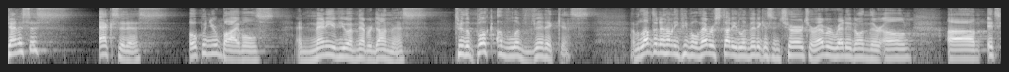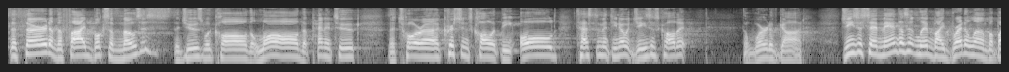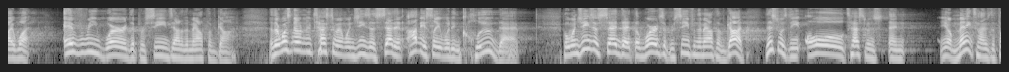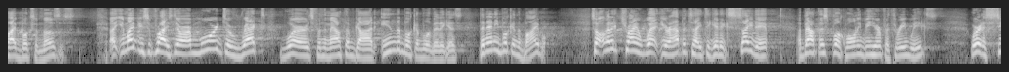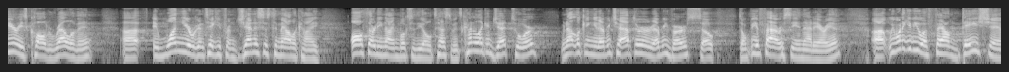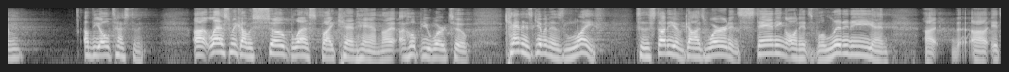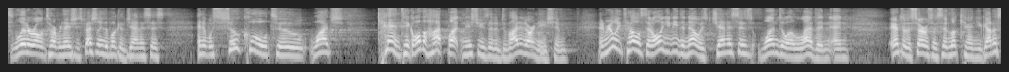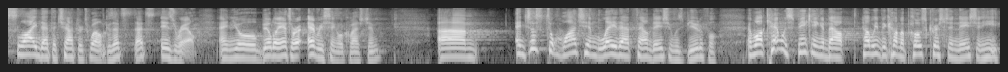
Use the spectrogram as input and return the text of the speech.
Genesis, Exodus, open your Bibles, and many of you have never done this, to the book of Leviticus. I would love to know how many people have ever studied Leviticus in church or ever read it on their own. Um, it's the third of the five books of Moses. The Jews would call the law, the Pentateuch, the Torah. Christians call it the Old Testament. Do you know what Jesus called it? The Word of God. Jesus said, Man doesn't live by bread alone, but by what? Every word that proceeds out of the mouth of God. And there was no New Testament when Jesus said it. Obviously, it would include that. But when Jesus said that the words that proceed from the mouth of God, this was the Old Testament and, you know, many times the five books of Moses. Uh, you might be surprised, there are more direct words from the mouth of God in the book of Leviticus than any book in the Bible. So I'm going to try and whet your appetite to get excited about this book. We'll only be here for three weeks. We're in a series called Relevant. Uh, in one year, we're going to take you from Genesis to Malachi, all 39 books of the Old Testament. It's kind of like a jet tour. We're not looking at every chapter or every verse, so don't be a Pharisee in that area. Uh, we want to give you a foundation of the Old Testament. Uh, last week, I was so blessed by Ken Ham. I, I hope you were too. Ken has given his life to the study of God's Word and standing on its validity and uh, uh, its literal interpretation, especially the book of Genesis. And it was so cool to watch Ken take all the hot button issues that have divided our nation and really tell us that all you need to know is Genesis 1 to 11 and after the service, I said, Look, Ken, you got to slide that to chapter 12 because that's, that's Israel, and you'll be able to answer every single question. Um, and just to watch him lay that foundation was beautiful. And while Ken was speaking about how we become a post Christian nation, he,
